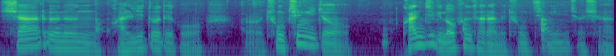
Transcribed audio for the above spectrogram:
샤르는 관리도 되고, 어, 총칭이죠. 관직이 높은 사람의 총칭이죠, 샤르.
